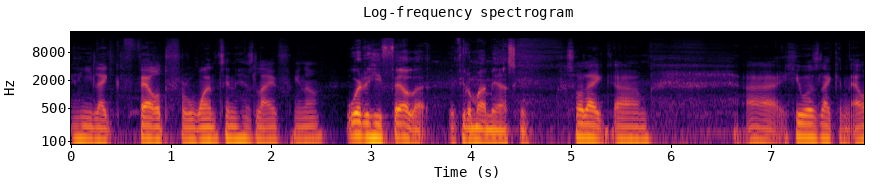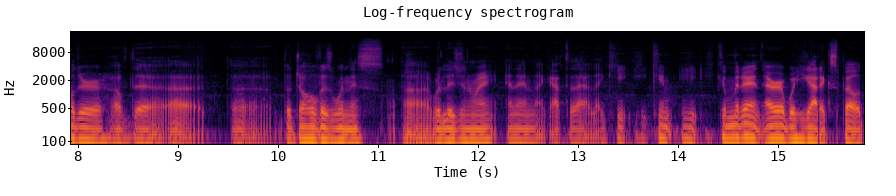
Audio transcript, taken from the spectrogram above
and he like failed for once in his life you know Where did he fail at, if you don't mind me asking? so like um uh he was like an elder of the uh uh, the Jehovah's Witness uh, religion, right? And then like after that, like he he came he, he committed an error where he got expelled.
